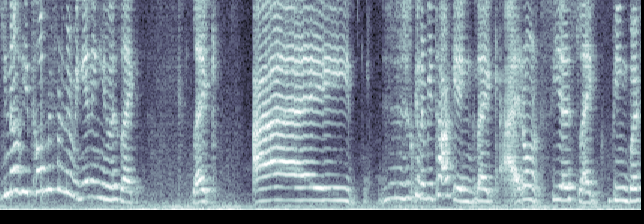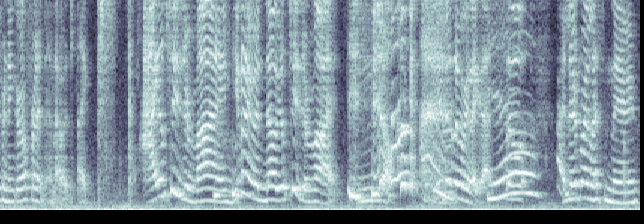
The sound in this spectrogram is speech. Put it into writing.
you know he told me from the beginning he was like like I this is just gonna be talking like I don't see us like being boyfriend and girlfriend and I was like Psst, I'll change your mind you don't even know you'll change your mind. No. It doesn't work like that. So I learned my lesson there.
